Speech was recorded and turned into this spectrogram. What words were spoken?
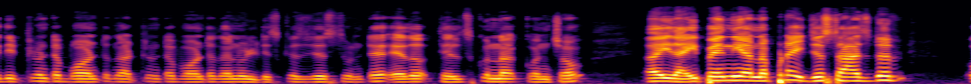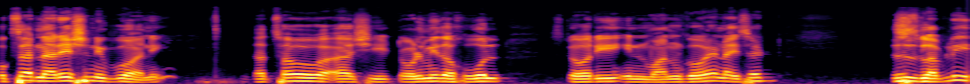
ఇది ఇట్లుంటే బాగుంటుంది అట్లుంటే బాగుంటుంది అని వీళ్ళు డిస్కస్ చేస్తుంటే ఏదో తెలుసుకున్న కొంచెం ఇది అయిపోయింది అన్నప్పుడు ఐ జస్ట్ ఆస్డర్ ఒకసారి నరేషన్ ఇవ్వు అని. That's how she told me the whole story in one go and I said this is lovely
